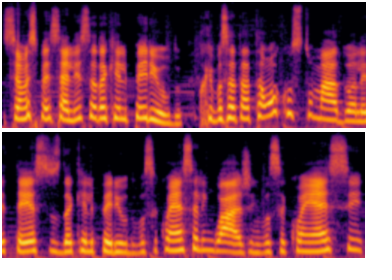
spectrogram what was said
se é um especialista daquele período. Porque você tá tão acostumado a ler textos daquele período, você conhece a linguagem, você conhece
